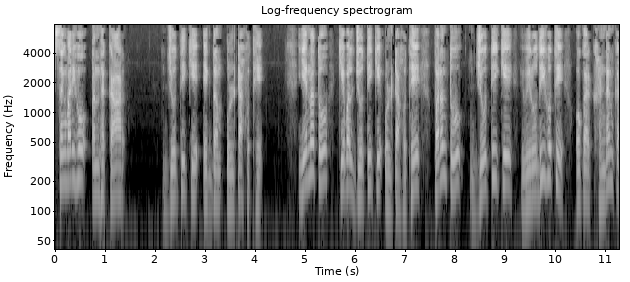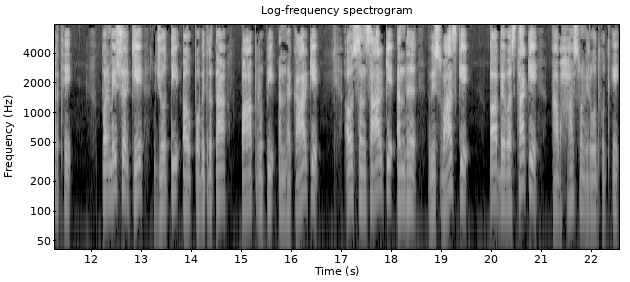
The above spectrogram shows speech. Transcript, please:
संगवारी हो, अंधकार ज्योति के एकदम उल्टा होते। ये न तो केवल ज्योति के उल्टा होते, परंतु ज्योति के विरोधी होते, ओकर खंडन करते। परमेश्वर के ज्योति और पवित्रता पाप रूपी अंधकार के, और संसार के अंध विश्वास के, अव्यवस्था के आभास में विरोध होते।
